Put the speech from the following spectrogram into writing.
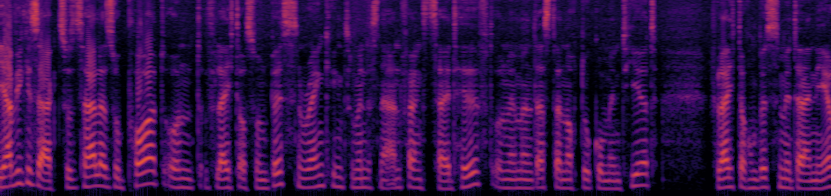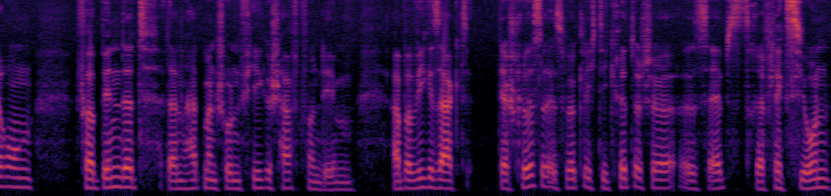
Ja, wie gesagt, sozialer Support und vielleicht auch so ein bisschen Ranking, zumindest in der Anfangszeit hilft. Und wenn man das dann noch dokumentiert, vielleicht auch ein bisschen mit der Ernährung verbindet, dann hat man schon viel geschafft von dem. Aber wie gesagt, der Schlüssel ist wirklich die kritische äh, Selbstreflexion.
